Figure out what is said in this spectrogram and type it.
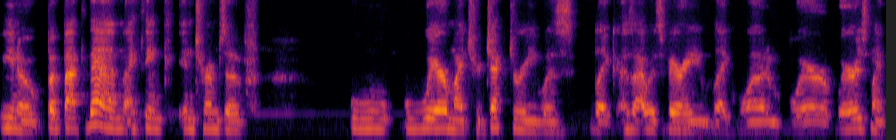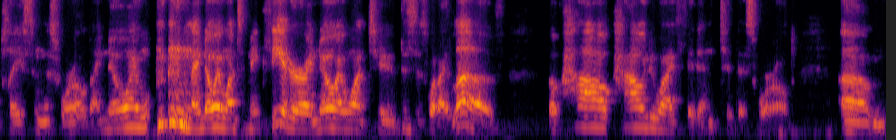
you know, but back then, I think in terms of where my trajectory was, like, as I was very like, what, where, where is my place in this world? I know I, I know I want to make theater. I know I want to. This is what I love, but how, how do I fit into this world? Um,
